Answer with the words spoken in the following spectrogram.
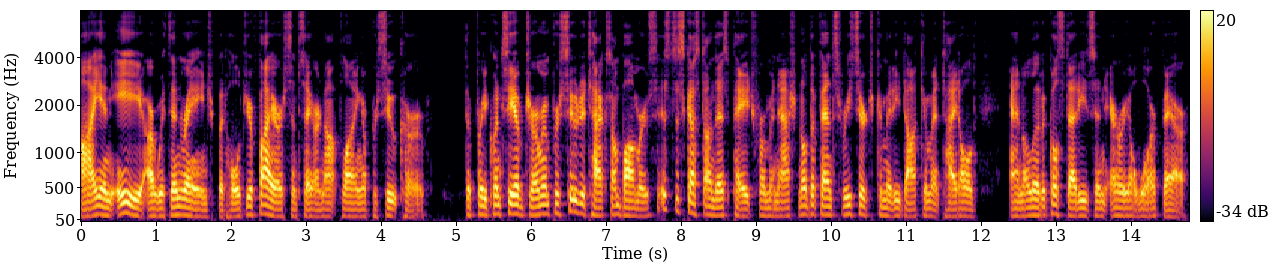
I and E are within range but hold your fire since they are not flying a pursuit curve. The frequency of German pursuit attacks on bombers is discussed on this page from a National Defense Research Committee document titled Analytical Studies in Aerial Warfare.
